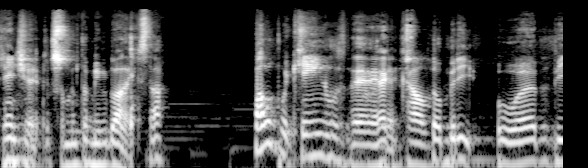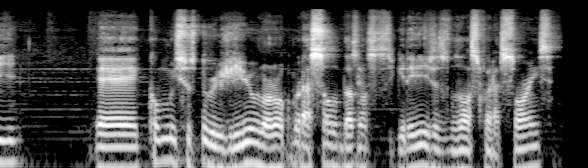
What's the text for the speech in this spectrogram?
gente, eu sou muito amigo do Alex, tá? Fala um pouquinho é, sobre o UP, é, como isso surgiu no coração das nossas igrejas, nos nossos corações.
